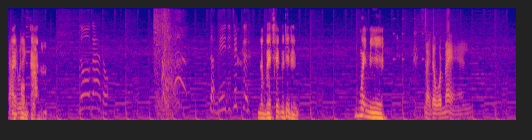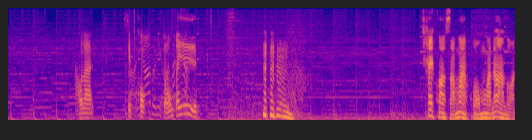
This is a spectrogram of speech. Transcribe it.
ไปป้องกันดับเบิลเช็คไปที่หนึ่งไม่มีไหนโดนแน่ เอาละสิบหกโจมตีใช่ความสามารถของมาด้าหลอด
